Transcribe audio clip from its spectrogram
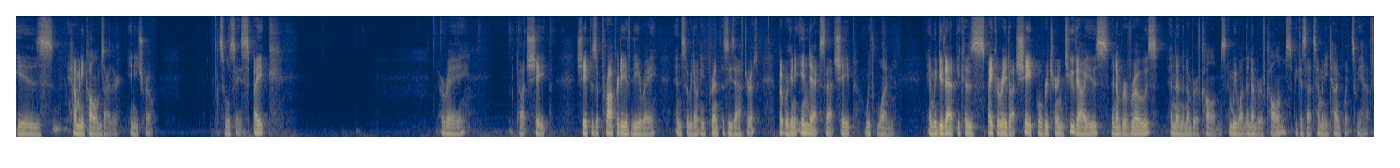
is how many columns are there in each row. So we'll say spike array dot shape Shape is a property of the array, and so we don't need parentheses after it, but we're going to index that shape with 1. And we do that because spike array dot shape will return two values, the number of rows and then the number of columns. And we want the number of columns because that's how many time points we have.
